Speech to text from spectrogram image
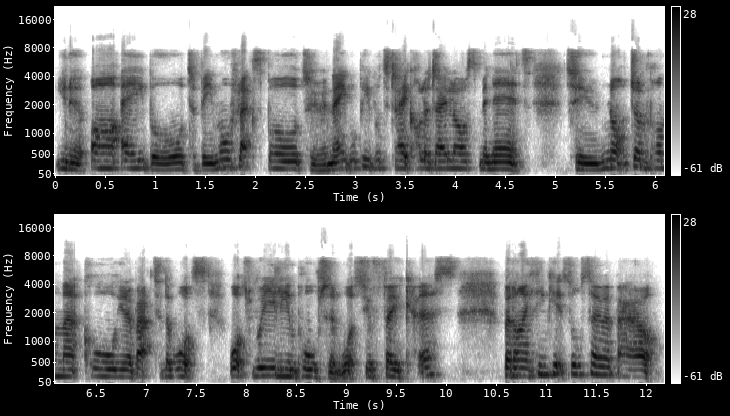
you know, are able to be more flexible, to enable people to take holiday last minute, to not jump on that call, you know, back to the what's what's really important, what's your focus. But I think it's also about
